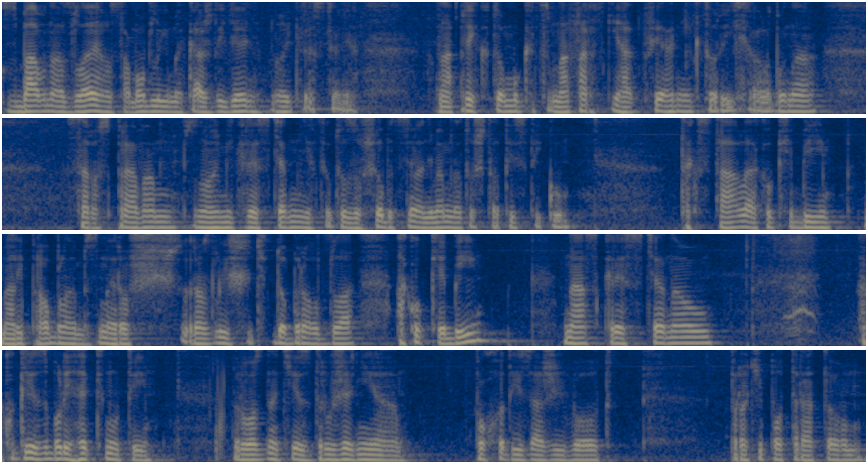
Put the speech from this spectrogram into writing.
zbav nás zlého sa modlíme každý deň, mnohí kresťania. Napriek tomu, keď som na farských akciách niektorých, alebo na, sa rozprávam s mnohými kresťanmi, nechcem to zo všeobecne, nemám na to štatistiku, tak stále ako keby mali problém sme roz, rozlíšiť dobro od zla. Ako keby nás, kresťanov, ako keby sme boli heknutí. Rôzne tie združenia, pochody za život, proti potratom,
